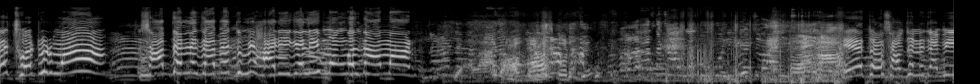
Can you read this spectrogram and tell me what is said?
এ ছোটুর মা সাবধানে যাবে তুমি হারিয়ে গেলেই মঙ্গলটা আমার। এ তো সাবধানে যাবি।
